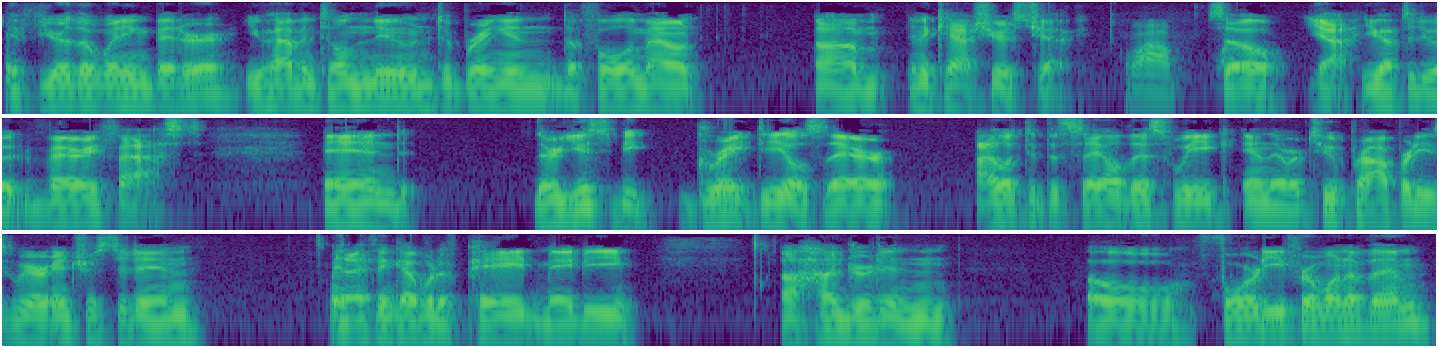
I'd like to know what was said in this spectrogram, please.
if you're the winning bidder, you have until noon to bring in the full amount um, in a cashier's check. Wow. So yeah, you have to do it very fast. And there used to be great deals there. I looked at the sale this week, and there were two properties we were interested in, and I think I would have paid maybe a hundred and oh forty for one of them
